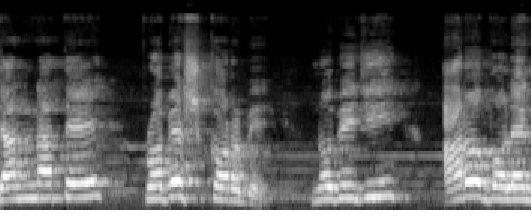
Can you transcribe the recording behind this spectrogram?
জান্নাতে প্রবেশ করবে। নবীজি আরও বলেন,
